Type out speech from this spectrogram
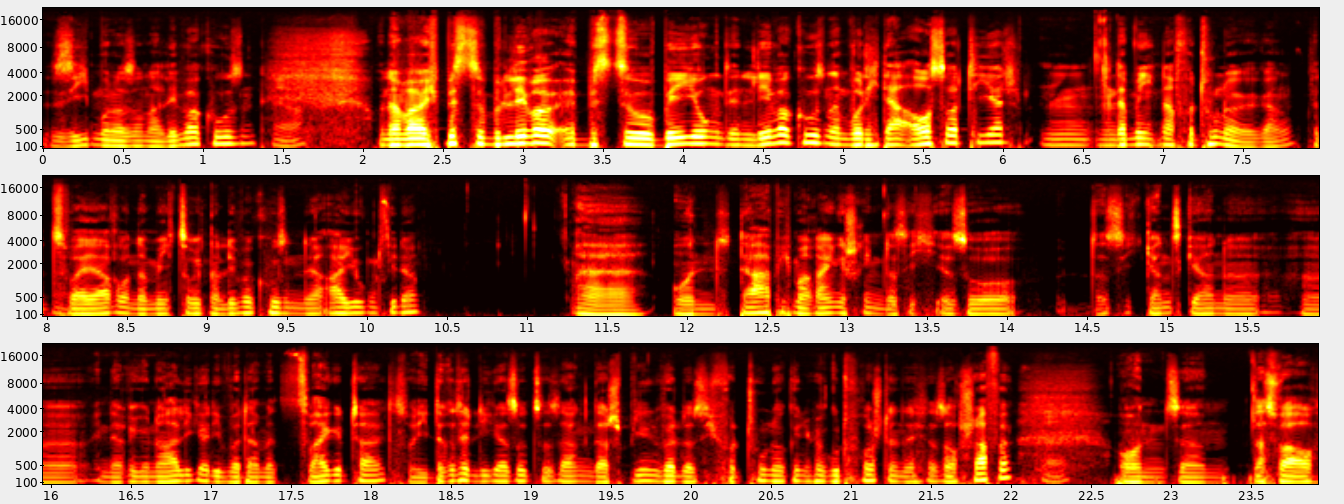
sieben oder so nach Leverkusen. Ja. Und dann war ich bis zu Lever äh, bis zu B-Jugend in Leverkusen, dann wurde ich da aussortiert. Mm, Und dann bin ich nach Fortuna gegangen für zwei Jahre und dann bin ich zurück nach Leverkusen in der A-Jugend wieder. Äh, und da habe ich mal reingeschrieben, dass ich äh, so, dass ich ganz gerne äh, in der Regionalliga, die war damals zweigeteilt, das war die dritte Liga sozusagen, da spielen würde, dass ich Fortuna, könnte ich mir gut vorstellen, dass ich das auch schaffe. Und ähm, das war auch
